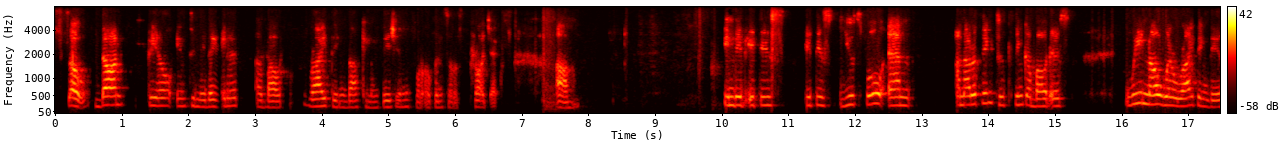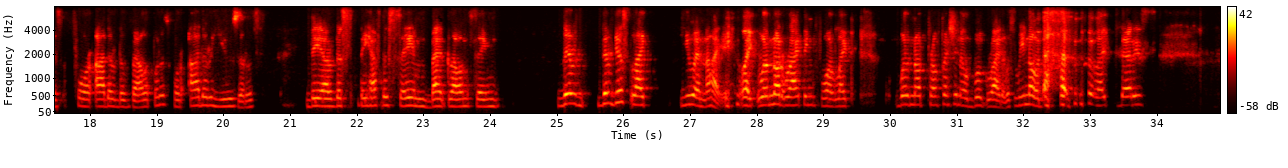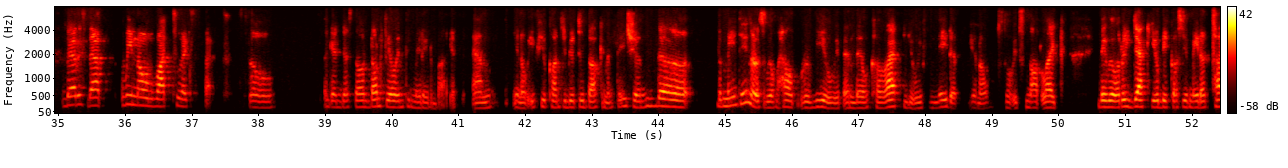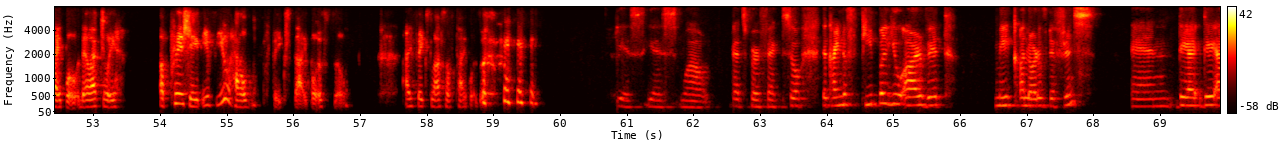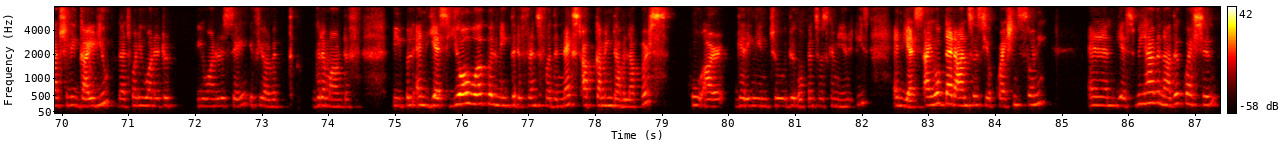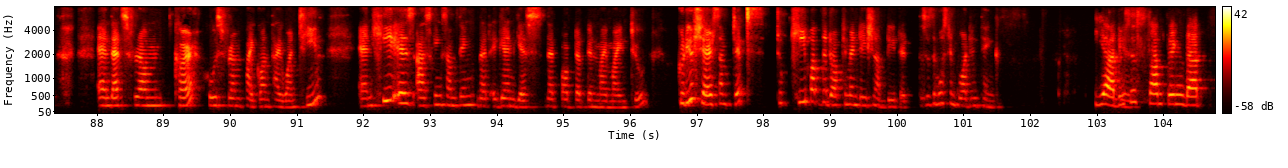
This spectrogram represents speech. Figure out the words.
So don't feel intimidated about writing documentation for open source projects. Um, indeed, it is it is useful. And another thing to think about is we know we're writing this for other developers, for other users. They are this they have the same background, same they're they're just like you and I. Like we're not writing for like we're not professional book writers. We know that. like there is there is that we know what to expect. So again, just don't don't feel intimidated by it. And you know, if you contribute to documentation, the the maintainers will help review it and they'll correct you if needed, you know. So it's not like they will reject you because you made a typo. They'll actually appreciate if you help fix typos. So I fix lots of typos. yes, yes. Wow. That's perfect. So the kind of people you are with make a lot of difference and they they actually guide you. That's what you wanted to you wanted to say if you are with good amount of people and yes your work will make the difference for the next upcoming developers who are getting into the open source communities. And yes, I hope that answers your question, Sony. And yes, we have another question, and that's from Kerr, who's from PyCon Taiwan team. And he is asking something that, again, yes, that popped up in my mind too. Could you share some tips to keep up the documentation updated? This is the most important thing. Yeah, this yes. is something that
